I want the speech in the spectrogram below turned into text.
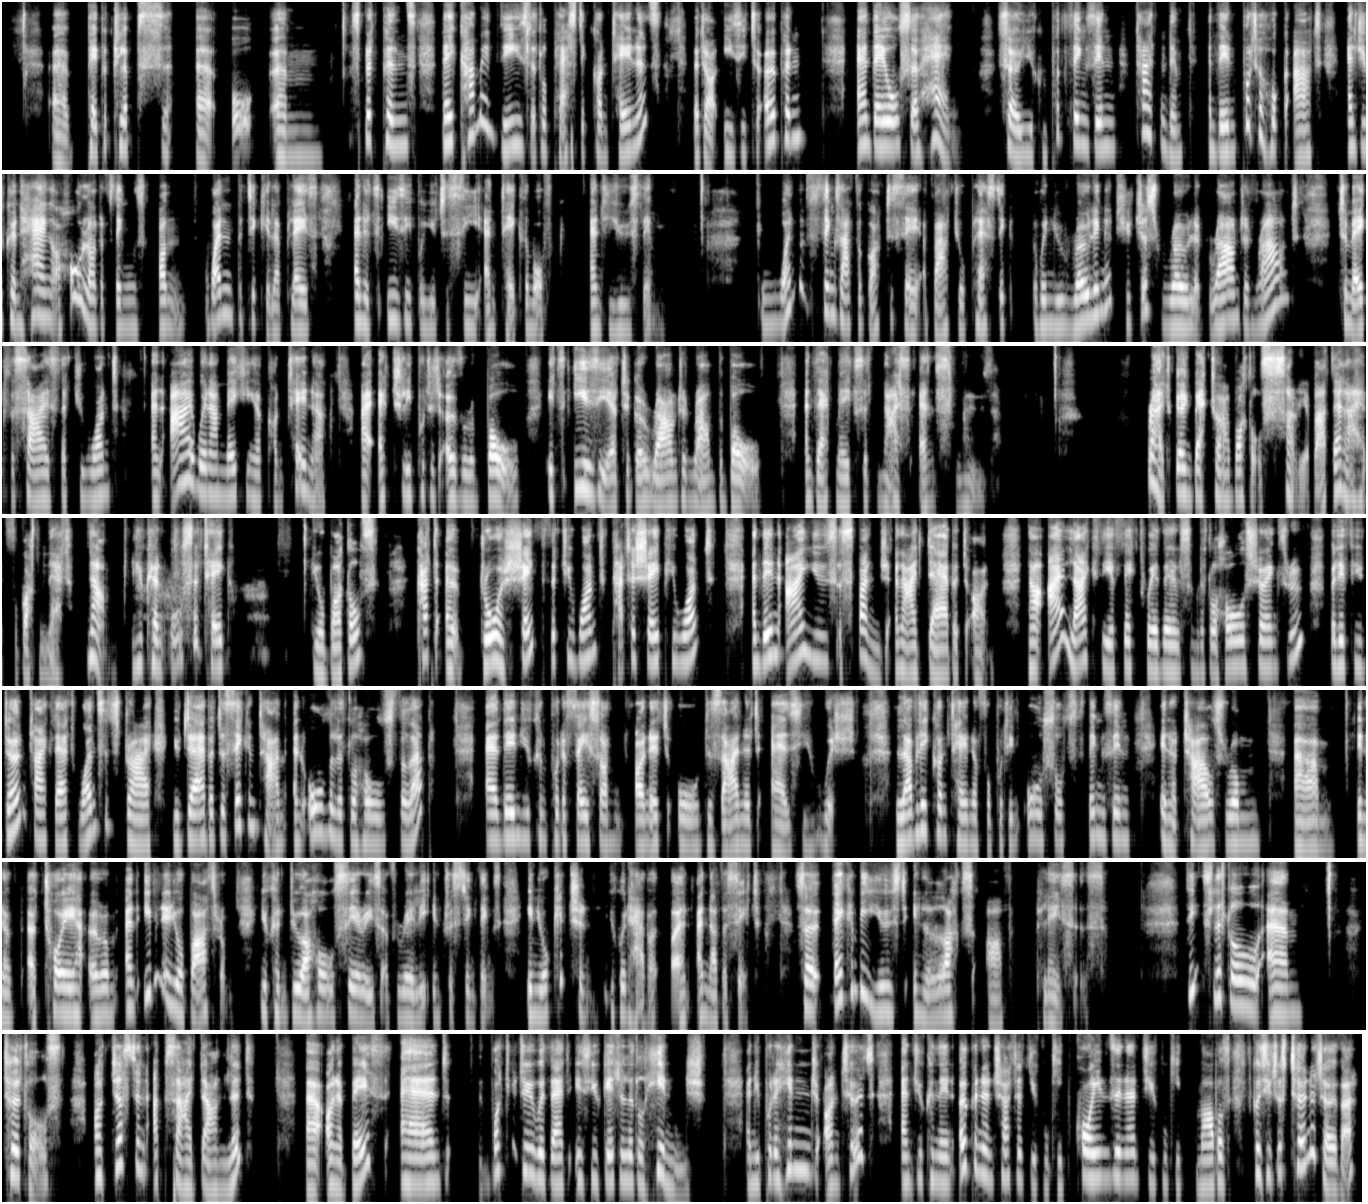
uh, paper clips, uh, or um, split pins. They come in these little plastic containers that are easy to open and they also hang. So you can put things in, tighten them, and then put a hook out, and you can hang a whole lot of things on one particular place, and it's easy for you to see and take them off and use them. One of the things I forgot to say about your plastic when you're rolling it, you just roll it round and round to make the size that you want. And I, when I'm making a container, I actually put it over a bowl. It's easier to go round and round the bowl, and that makes it nice and smooth. Right, going back to our bottles. Sorry about that, I had forgotten that. Now, you can also take your bottles, cut a draw a shape that you want, cut a shape you want, and then I use a sponge and I dab it on. Now, I like the effect where there's some little holes showing through, but if you don't like that, once it's dry, you dab it a second time and all the little holes fill up. And then you can put a face on, on it or design it as you wish. Lovely container for putting all sorts of things in, in a child's room, um, in a, a toy room and even in your bathroom you can do a whole series of really interesting things. In your kitchen you could have a, a, another set. So they can be used in lots of places. These little um, turtles are just an upside down lid uh, on a base and what you do with that is you get a little hinge and you put a hinge onto it and you can then open and shut it. You can keep coins in it. You can keep marbles because you just turn it over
